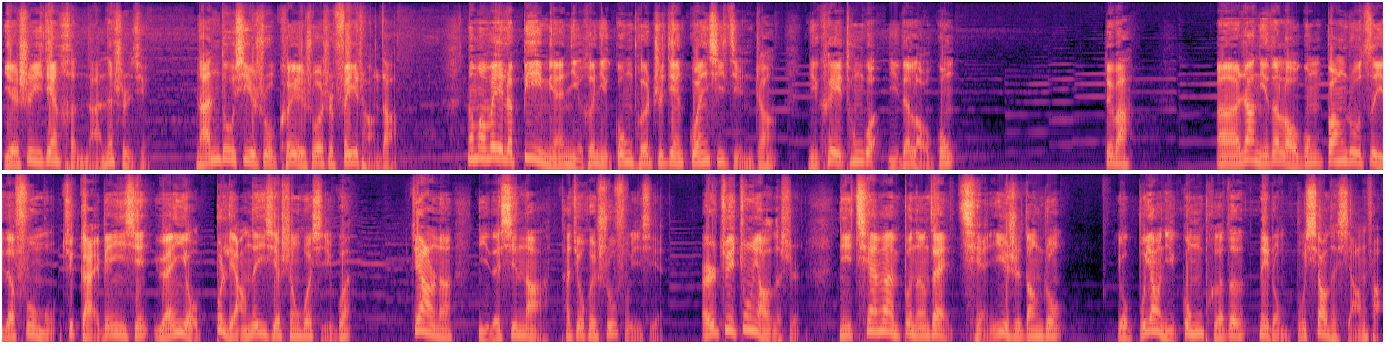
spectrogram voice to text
也是一件很难的事情，难度系数可以说是非常大。那么，为了避免你和你公婆之间关系紧张，你可以通过你的老公，对吧？呃，让你的老公帮助自己的父母去改变一些原有不良的一些生活习惯，这样呢，你的心呐，它就会舒服一些。而最重要的是，你千万不能在潜意识当中。有不要你公婆的那种不孝的想法。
